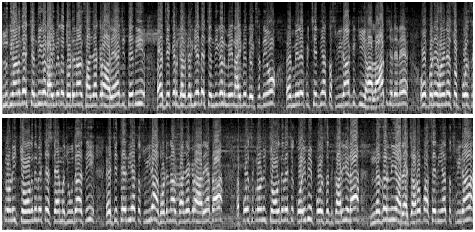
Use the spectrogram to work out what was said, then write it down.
ਲੁਧਿਆਣਾ ਦੇ ਚੰਡੀਗੜ੍ਹ ਹਾਈਵੇ ਤੋਂ ਤੁਹਾਡੇ ਨਾਲ ਸਾਂਝਾ ਕਰਾ ਰਹੇ ਹਾਂ, ਜਿੱਥੇ ਦੀ ਜੇਕਰ ਗੱਲ ਕਰੀਏ ਤੇ ਚੰਡੀਗੜ੍ਹ ਮੇਨ ਹਾਈਵੇ ਦੇਖ ਸਕਦੇ ਹੋ। ਮੇਰੇ ਪਿੱਛੇ ਦੀਆਂ ਤਸਵੀਰਾਂ ਕਿ ਕੀ ਹਾਲਾਤ ਜਿਹੜੇ ਨੇ, ਉਹ ਬਣੇ ਹੋਏ ਨੇ। ਸੋ ਪੁਲਿਸ ਕਲੋਨੀ ਚੌਕ ਦੇ ਵਿੱਚ ਇਸ ਟਾਈਮ ਮੌਜੂਦ ਆ ਅਸੀਂ ਜਿੱਥੇ ਦੀਆਂ ਤਸਵੀਰਾਂ ਤੁਹਾਡੇ ਨਾਲ ਸਾਂਝਾ ਕਰਾ ਰਹੇ ਹਾਂ ਤਾਂ ਪੁਲਿਸ ਕਲੋਨੀ ਚੌਕ ਦੇ ਵਿੱਚ ਕੋਈ ਵੀ ਪੁਲਿਸ ਅਧਿਕਾਰੀ ਜਿਹੜਾ ਨਜ਼ਰ ਨਹੀਂ ਆ ਰਿਹਾ। ਚਾਰੋਂ ਪਾਸੇ ਦੀਆਂ ਤਸਵੀਰਾਂ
